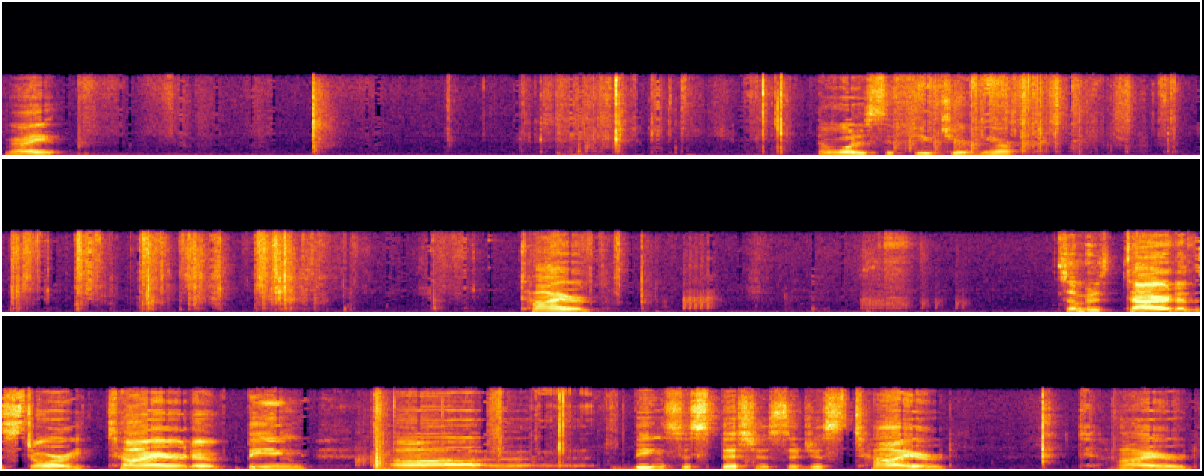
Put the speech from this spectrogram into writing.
right? And what is the future here? Tired. Somebody's tired of the story. Tired of being uh, being suspicious. They're just tired. Tired.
